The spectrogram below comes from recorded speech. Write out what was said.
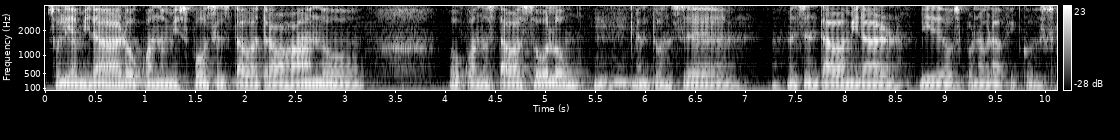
solía mirar o cuando mi esposa estaba trabajando o, cuando estaba solo. Entonces me sentaba a mirar videos pornográficos.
